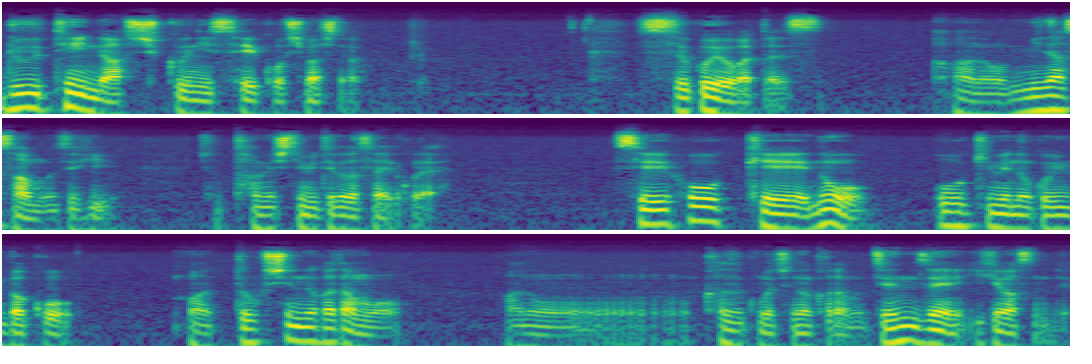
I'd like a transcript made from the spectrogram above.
ルーティンの圧縮に成功しました。すごい良かったです。あの皆さんもぜひちょっと試してみてくださいねこれ。正方形の大きめのゴミ箱、まあ、独身の方もあの家族持ちの方も全然いけますんで。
